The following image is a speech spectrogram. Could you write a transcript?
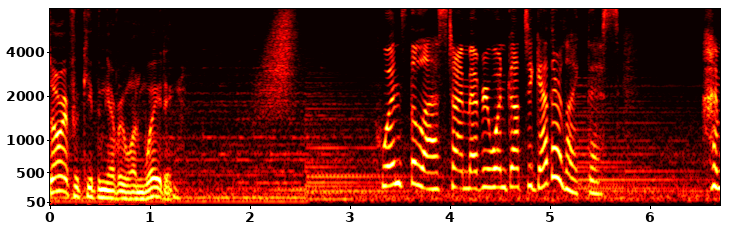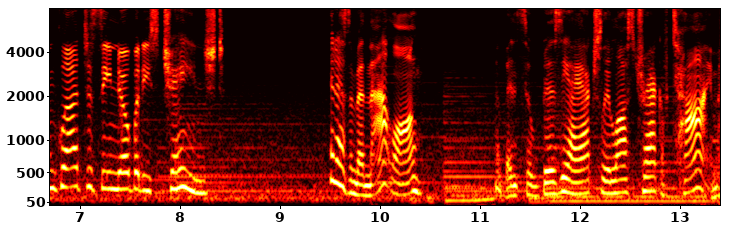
Sorry for keeping everyone waiting. When's the last time everyone got together like this? I'm glad to see nobody's changed. It hasn't been that long. I've been so busy I actually lost track of time.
